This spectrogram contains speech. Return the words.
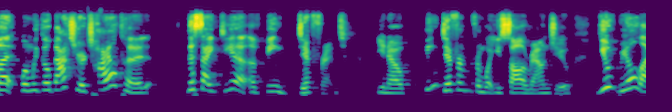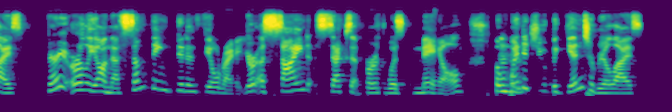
But when we go back to your childhood, this idea of being different, you know, being different from what you saw around you, you realize very early on that something didn't feel right. Your assigned sex at birth was male. But mm-hmm. when did you begin to realize,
